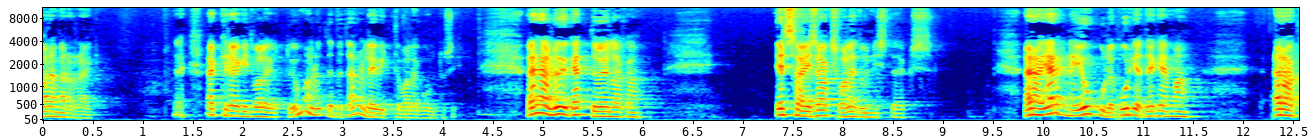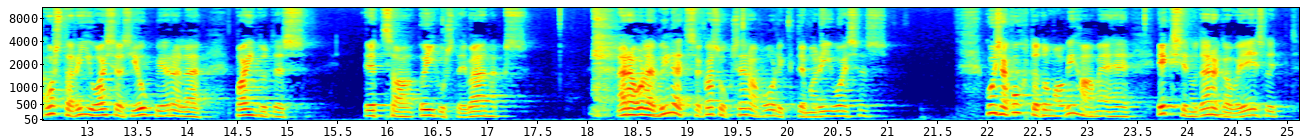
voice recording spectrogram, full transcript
parem ära räägi. äkki räägid vale juttu, jumal ütleb, et ära levita valekuuldusi. ära löö kätt õelaga, et sa ei saaks valetunnistajaks. ära järgne jõugule kurja tegema, ära kosta riiu asjas jõugu järele paindudes, et sa õigust ei väänaks. ära ole viletsa kasuks erapoolik tema riiu asjas kui sa kohtad oma vihamehe eksinud ärga või eeslit,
